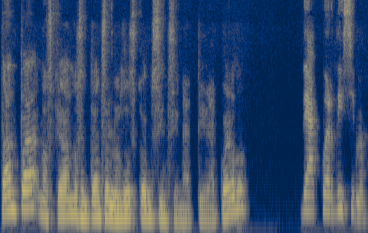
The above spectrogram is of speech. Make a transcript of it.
Tampa. Nos quedamos entonces los dos con Cincinnati, ¿de acuerdo? De acuerdísimo.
